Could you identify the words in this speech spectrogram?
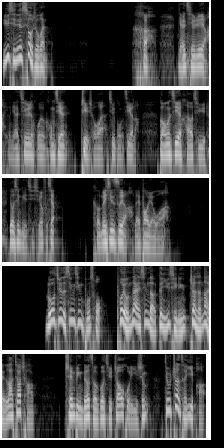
于庆林笑着问：“哈，年轻人呀，有年轻人的活动空间。”这时候呀，去逛街了，逛完街还要去邀请给去学府巷，可没心思呀来抱怨我。罗军的心情不错，颇有耐心的跟于启林站在那里拉家常。陈秉德走过去招呼了一声，就站在一旁。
